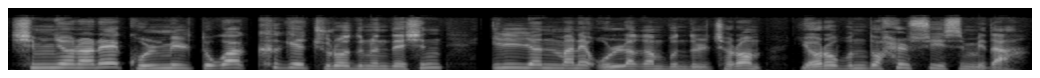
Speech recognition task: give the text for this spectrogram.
10년 안에 골밀도가 크게 줄어드는 대신 1년 만에 올라간 분들처럼 여러분도 할 수 있습니다.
